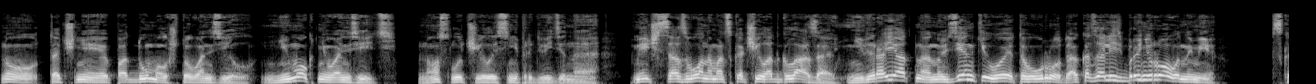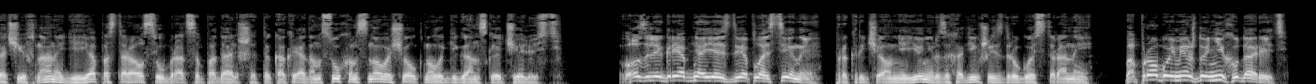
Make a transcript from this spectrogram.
Ну, точнее, подумал, что вонзил. Не мог не вонзить, но случилось непредвиденное — Меч со звоном отскочил от глаза. Невероятно, но зенки у этого урода оказались бронированными. Вскочив на ноги, я постарался убраться подальше, так как рядом с ухом снова щелкнула гигантская челюсть. «Возле гребня есть две пластины!» — прокричал мне Йонер, заходивший с другой стороны. «Попробуй между них ударить!»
